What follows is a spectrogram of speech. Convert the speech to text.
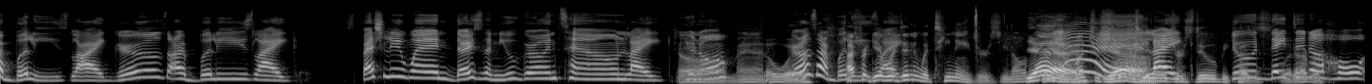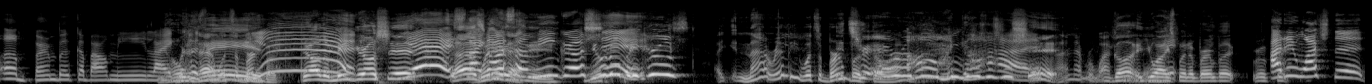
are bullies. Like, girls are bullies. Like, especially when there's a new girl in town. Like you oh, know, man. No way. girls are bullies. I forget like, we're dealing with teenagers, you know? Yeah. There's a bunch of Yeah. teenagers like, do because dude, they did a whole uh, burn book about me. Like, No What is 'cause- that? What's a burn way. book? They're all the mean girl shit. Yeah, it's That's like what on is some mean girl You know shit. mean girls? Uh, Not really. What's a burn It's book your though? era, Oh my Mean Girls your God. shit. I never watched. Go. it, You want to man. explain the burn book real quick? I didn't watch the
